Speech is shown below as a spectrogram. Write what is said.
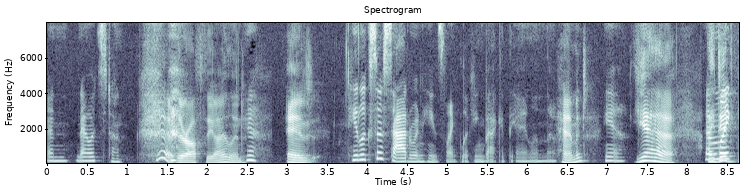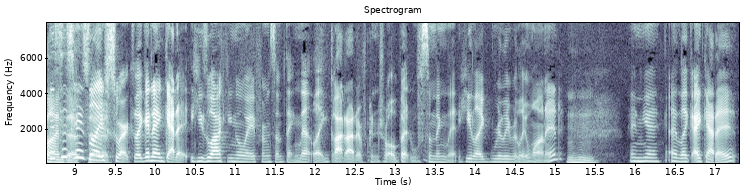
and now it's done." Yeah, they're off the island. Yeah. And He looks so sad when he's like looking back at the island though. Hammond? Yeah. Yeah. I I'm did like, this is his sad. life's work. Like, and I get it. He's walking away from something that like got out of control, but something that he like really, really wanted. hmm And yeah, I like, I get it.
